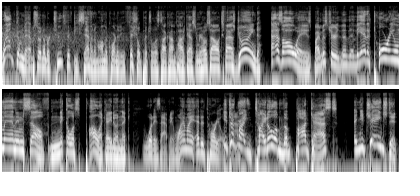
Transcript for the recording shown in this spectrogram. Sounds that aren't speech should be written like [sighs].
Welcome to episode number 257 of On the Corner, the official PitcherList.com podcast. I'm your host, Alex Fast, joined, as always, by Mr. the, the, the editorial man himself, Nicholas Pollack. How you doing, Nick? What is happening? Why am I editorial? You took my title of the podcast and you changed it.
